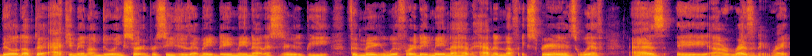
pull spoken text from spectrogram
build up their acumen on doing certain procedures that may they may not necessarily be familiar with or they may not have had enough experience with as a uh, resident, right?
